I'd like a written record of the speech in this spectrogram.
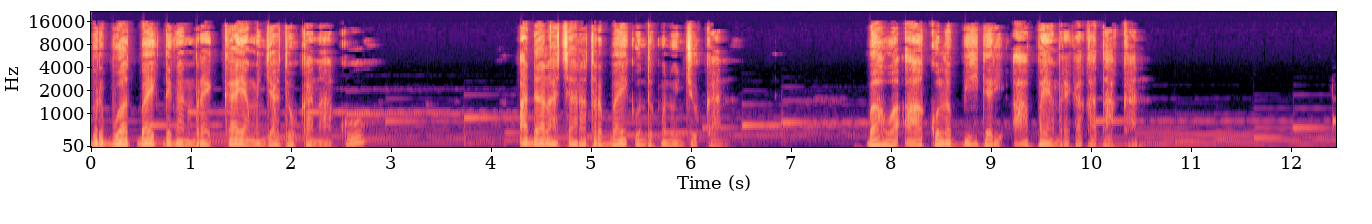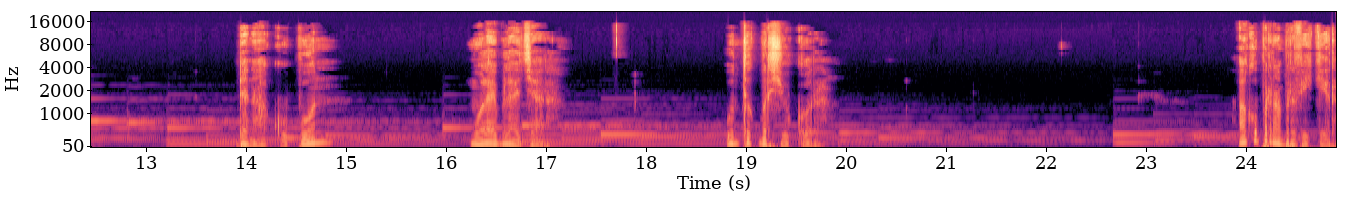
berbuat baik dengan mereka yang menjatuhkan aku adalah cara terbaik untuk menunjukkan bahwa aku lebih dari apa yang mereka katakan. Dan aku pun mulai belajar untuk bersyukur Aku pernah berpikir,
